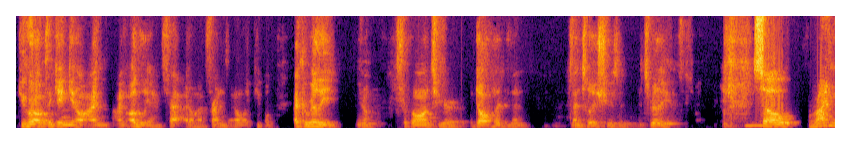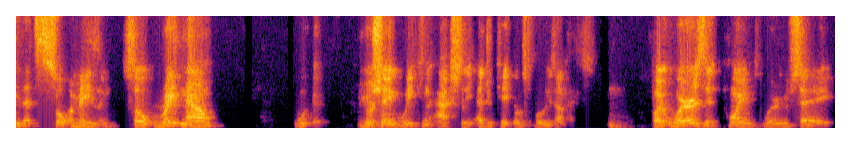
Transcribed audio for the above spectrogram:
if you grow up thinking, you know, I'm I'm ugly, I'm fat, I don't have friends, I don't like people, that could really, you know, trickle onto your adulthood and then mental issues, and it's really. So, Ronnie, that's so amazing. So, right now, you're saying we can actually educate those bullies on things. Mhm. But where is it point where you say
